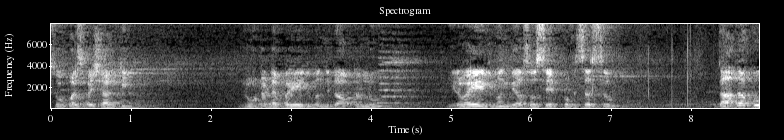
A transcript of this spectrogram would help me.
సూపర్ స్పెషాలిటీ నూట డెబ్బై ఐదు మంది డాక్టర్లు ఇరవై ఐదు మంది అసోసియేట్ ప్రొఫెసర్స్ దాదాపు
